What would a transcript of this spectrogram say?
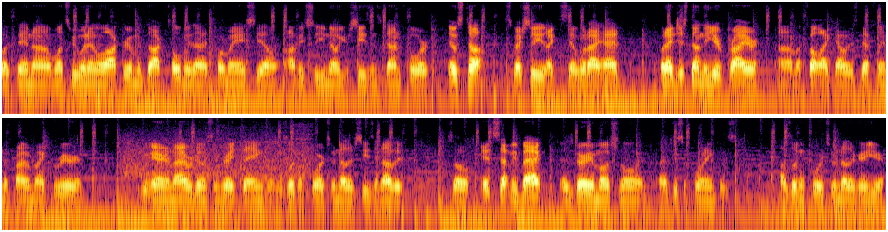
But then uh, once we went in the locker room and Doc told me that I tore my ACL, obviously you know your season's done for. It was tough, especially like I said, what I had, what I just done the year prior. Um, I felt like I was definitely in the prime of my career, and Aaron and I were doing some great things, and was looking forward to another season of it. So it set me back. It was very emotional and uh, disappointing because I was looking forward to another great year.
